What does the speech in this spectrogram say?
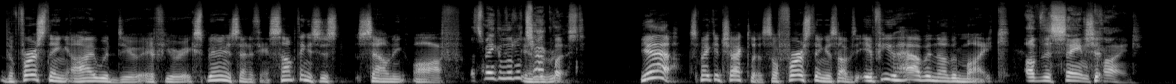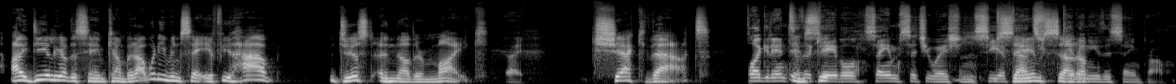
The first thing I would do if you're experiencing anything, something is just sounding off. Let's make a little checklist. Yeah, let's make a checklist. So first thing is obviously if you have another mic of the same sh- kind, ideally of the same kind, but I would even say if you have just another mic, right, check that. Plug it into the see, cable, same situation. See if same that's setup. giving you the same problem.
